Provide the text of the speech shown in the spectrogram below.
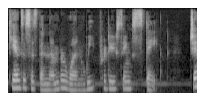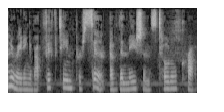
Kansas is the number one wheat producing state, generating about 15% of the nation's total crop.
